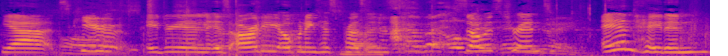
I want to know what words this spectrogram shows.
Yeah, it's cute. Adrian is already opening his presents. So is Trent and Hayden.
